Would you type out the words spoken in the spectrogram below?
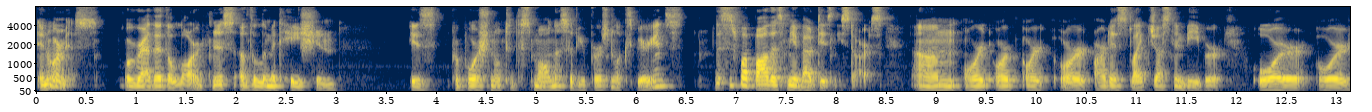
enormous. Or rather, the largeness of the limitation is proportional to the smallness of your personal experience. This is what bothers me about Disney stars, um, or, or, or, or artists like Justin Bieber, or, or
